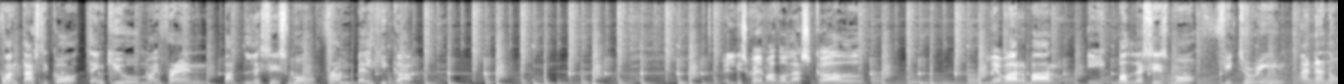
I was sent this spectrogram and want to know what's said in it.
fantástico. Thank you, my friend Pat Lesismo from Bélgica. El disco llamado La Skull, Le Barbar y Pat Lesismo featuring Anano.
